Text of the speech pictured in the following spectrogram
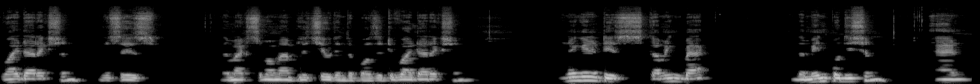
y direction. This is the maximum amplitude in the positive y direction. And again it is coming back the main position and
